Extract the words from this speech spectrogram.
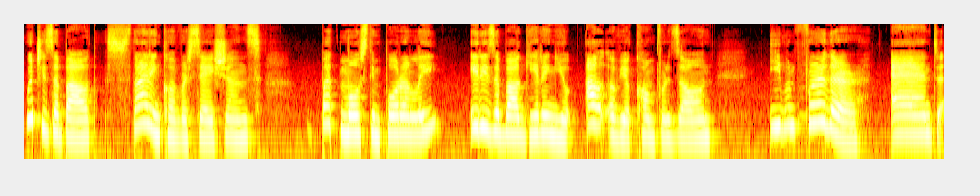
which is about starting conversations, but most importantly, it is about getting you out of your comfort zone even further. And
